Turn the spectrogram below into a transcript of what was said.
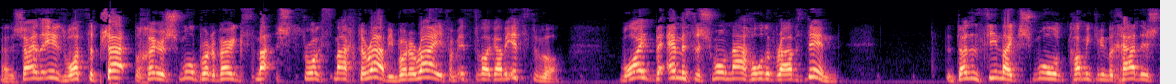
Now the shaila is, what's the pshat? The Chayyar Shmuel brought a very sma- strong smach to Rab. He brought a raya from Itztava Gabi Itztava. Why is Be'emes the Shmuel not hold of Rab's din? It doesn't seem like Shmuel coming to be Mechadish.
